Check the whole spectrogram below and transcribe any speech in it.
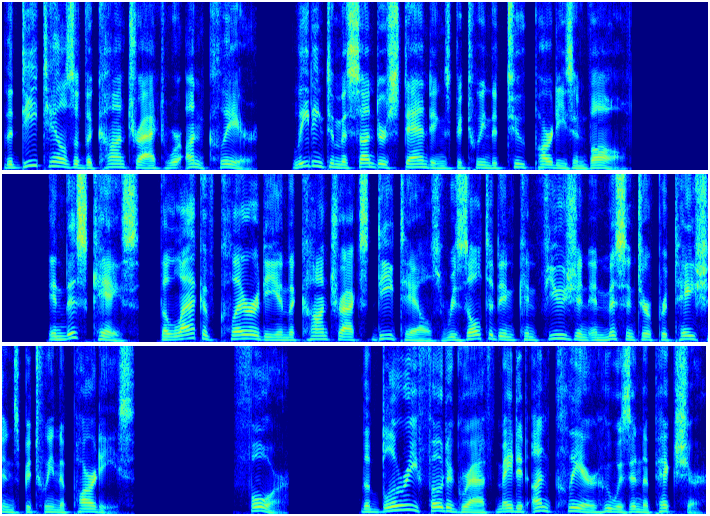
The details of the contract were unclear, leading to misunderstandings between the two parties involved. In this case, the lack of clarity in the contract's details resulted in confusion and misinterpretations between the parties. 4. The blurry photograph made it unclear who was in the picture.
